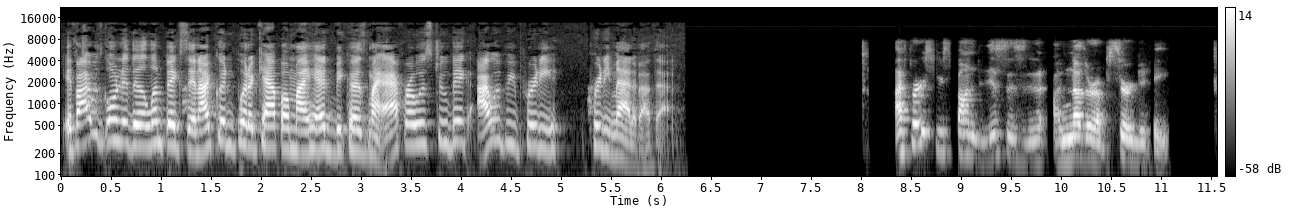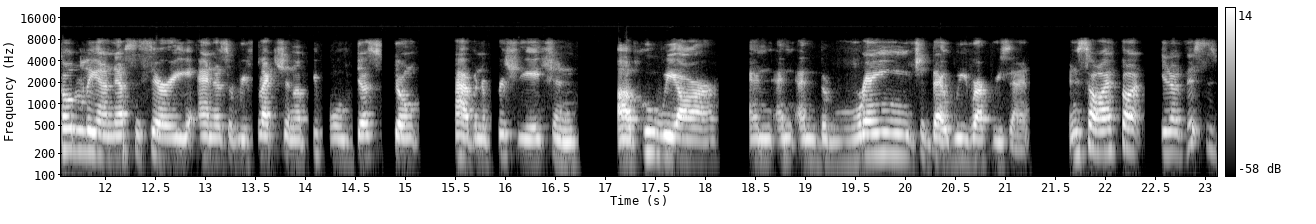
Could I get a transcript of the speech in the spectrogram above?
if I was going to the Olympics and I couldn't put a cap on my head because my afro is too big, I would be pretty pretty mad about that. I first responded, this is another absurdity, totally unnecessary, and as a reflection of people who just don't have an appreciation of who we are and, and, and the range that we represent. And so I thought, you know, this is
